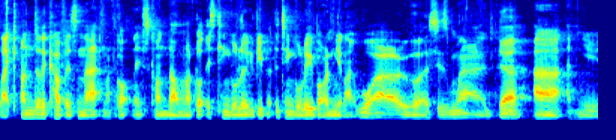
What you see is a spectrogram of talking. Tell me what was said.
like under the covers and that, and I've got this condom and I've got this Tingle Lube. You put the Tingle Lube on, and you're like, whoa, this is mad. Yeah. Uh, and you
